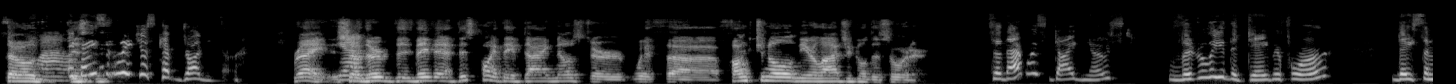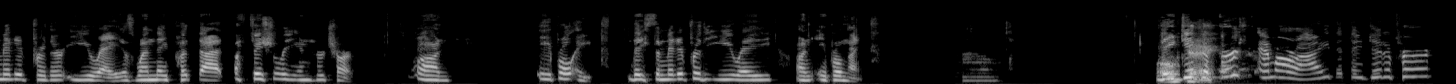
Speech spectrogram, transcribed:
so Wow. They basically just kept drugging her. right. So they're they've at this point they've diagnosed her with uh, functional neurological disorder. So that was diagnosed literally the day before they submitted for their EUA is when they put that officially in her chart on April 8th. They submitted for the EUA on April 9th. Wow. They did the first MRI that they did of her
